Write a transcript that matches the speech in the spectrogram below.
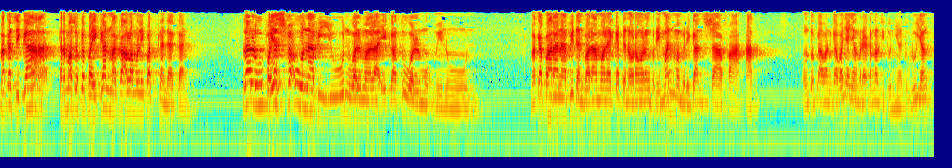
Maka jika termasuk kebaikan maka Allah melipat gandakan. Lalu fayasfa'u nabiyun wal malaikatu wal mu'minun. Maka para nabi dan para malaikat dan orang-orang beriman memberikan syafaat untuk kawan-kawannya yang mereka kenal di dunia dulu yang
